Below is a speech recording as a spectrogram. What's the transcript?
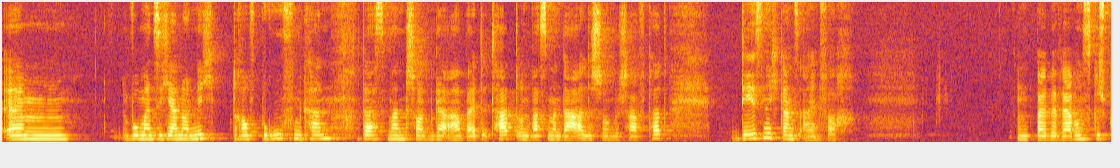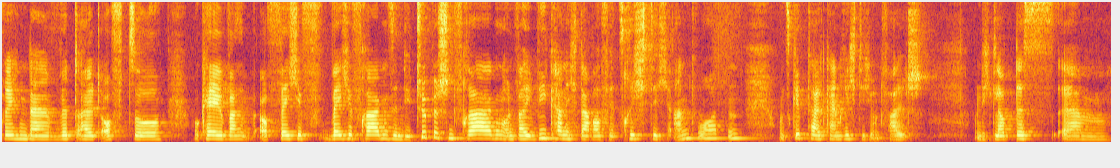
ähm, wo man sich ja noch nicht darauf berufen kann, dass man schon gearbeitet hat und was man da alles schon geschafft hat, die ist nicht ganz einfach. Und bei Bewerbungsgesprächen, da wird halt oft so, okay, auf welche, welche Fragen sind die typischen Fragen und wie kann ich darauf jetzt richtig antworten? Und es gibt halt kein richtig und falsch. Und ich glaube, das ähm,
